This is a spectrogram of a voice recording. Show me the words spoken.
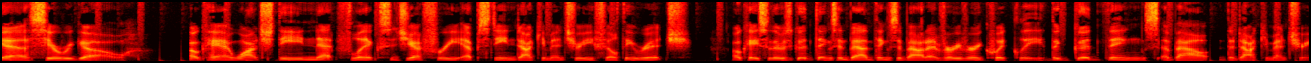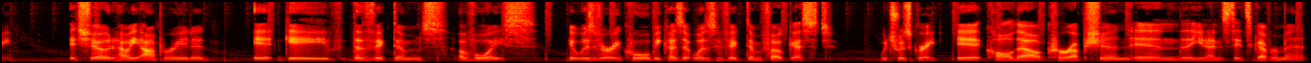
Yes, here we go. Okay, I watched the Netflix Jeffrey Epstein documentary, Filthy Rich. Okay, so there's good things and bad things about it very, very quickly. The good things about the documentary it showed how he operated, it gave the victims a voice. It was very cool because it was victim focused, which was great. It called out corruption in the United States government.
